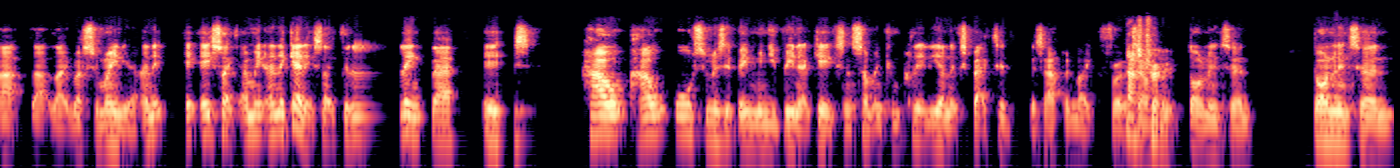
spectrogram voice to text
at that like WrestleMania, and it, it it's like, I mean, and again, it's like the link there is how how awesome has it been when you've been at gigs and something completely unexpected has happened, like for That's example, true. Donington, Donington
